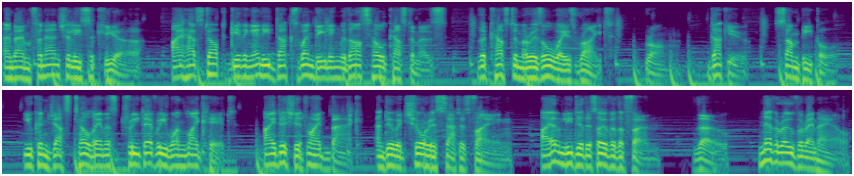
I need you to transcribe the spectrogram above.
and I'm financially secure. I have stopped giving any ducks when dealing with asshole customers. The customer is always right. Wrong. Duck you. Some people. You can just tell they must treat everyone like it. I dish it right back, and do it sure is satisfying. I only do this over the phone. Though. Never over email.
